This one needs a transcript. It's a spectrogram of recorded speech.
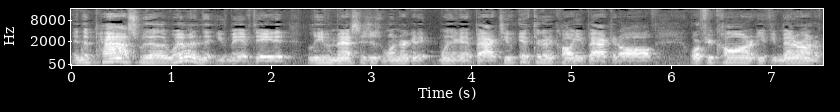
in the past with other women that you may have dated, leaving messages when they're going to, when they're going to get back to you, if they're going to call you back at all, or if you're calling, if you met her on a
